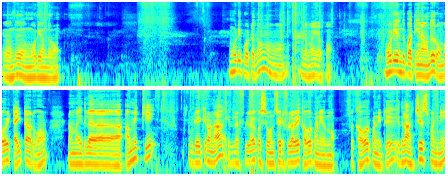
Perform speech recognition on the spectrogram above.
இது வந்து மூடி வந்துடும் மூடி போட்டதும் இந்த மாதிரி இருக்கும். மூடி வந்து பார்த்திங்கன்னா வந்து ரொம்பவே டைட்டாக இருக்கும். நம்ம இதில் அமுக்கி இப்படி வைக்கிறோன்னா இதில் ஃபுல்லாகவே ஃபஸ்ட்டு ஒன் சைடு ஃபுல்லாகவே கவர் பண்ணிடணும். ஸோ கவர் பண்ணிவிட்டு இதெல்லாம் அட்ஜஸ்ட் பண்ணி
